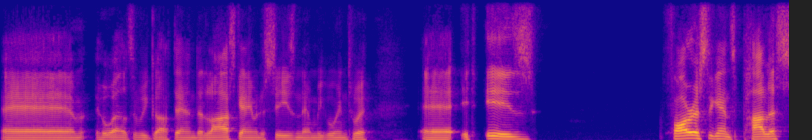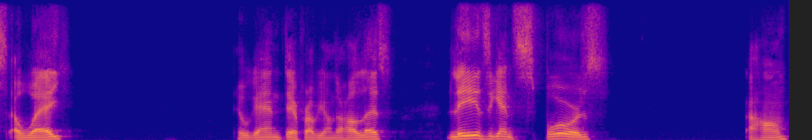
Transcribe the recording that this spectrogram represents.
Um, who else have we got then? The last game of the season, then we go into it. Uh, it is Forest against Palace away. Who again, they're probably on their holidays. Leeds against Spurs at home.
